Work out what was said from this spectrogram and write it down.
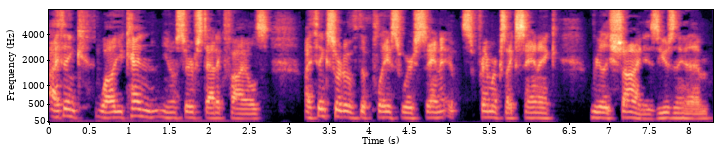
I think while you can, you know, serve static files, I think sort of the place where Sanic, frameworks like Sanic really shine is using them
